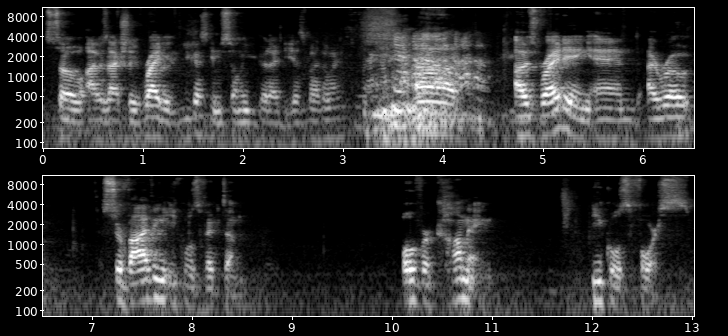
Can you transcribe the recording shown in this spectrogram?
So I was actually writing. You guys gave me so many good ideas, by the way. Uh, I was writing and I wrote, surviving equals victim. Overcoming equals force.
